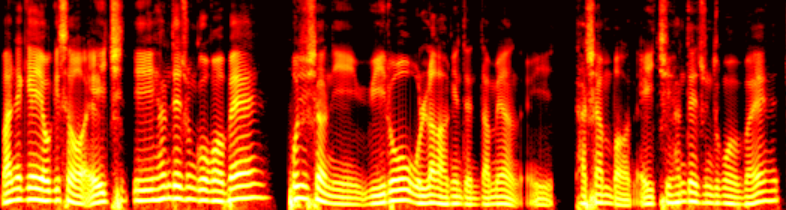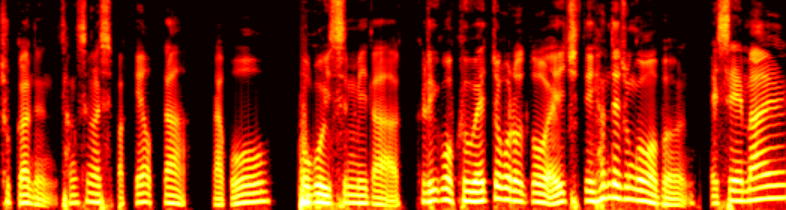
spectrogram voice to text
만약에 여기서 HD 현대중공업의 포지션이 위로 올라가게 된다면 이 다시 한번 H 현대중공업의 주가는 상승할 수밖에 없다라고 보고 있습니다. 그리고 그 외적으로도 HD 현대중공업은 SMR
